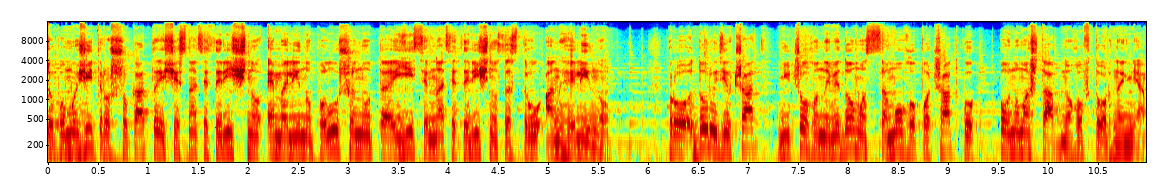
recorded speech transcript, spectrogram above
Допоможіть розшукати 16-річну Емеліну Полушину та її 17-річну сестру Ангеліну. Про долю дівчат нічого не відомо з самого початку повномасштабного вторгнення.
